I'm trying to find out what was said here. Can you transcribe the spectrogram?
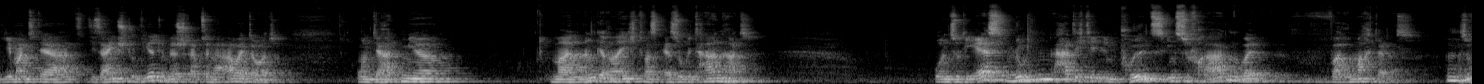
jemand, der hat Design studiert und der schreibt seine Arbeit dort. Und der hat mir mal angereicht, was er so getan hat. Und so die ersten Minuten hatte ich den Impuls, ihn zu fragen, weil, warum macht er das? Mhm. Also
